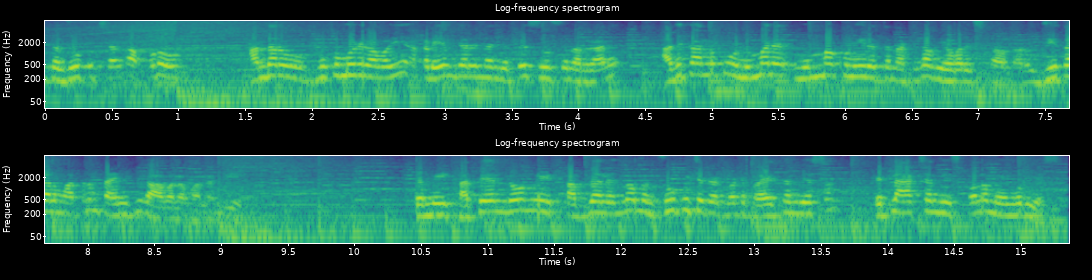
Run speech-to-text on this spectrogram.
ఇట్లా చూపించాక అప్పుడు అందరూ ముక్కుముడిగా పోయి అక్కడ ఏం జరిగిందని చెప్పేసి చూస్తున్నారు. కానీ అధికారులకు నిమ్మ నిమ్మకు నీరెత్తనట్టుగా వ్యవహరిస్తూ ఉన్నారు. జీతాలు మాత్రం టైంకి కావాలి వాళ్ళకి. మీ కథ ఏందో మీ కబ్జాలు ఏందో మేము చూపించేటటువంటి ప్రయత్నం చేస్తాం. ఎట్లా యాక్షన్ తీసుకోవాలో మేము కూడా చేస్తాం.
